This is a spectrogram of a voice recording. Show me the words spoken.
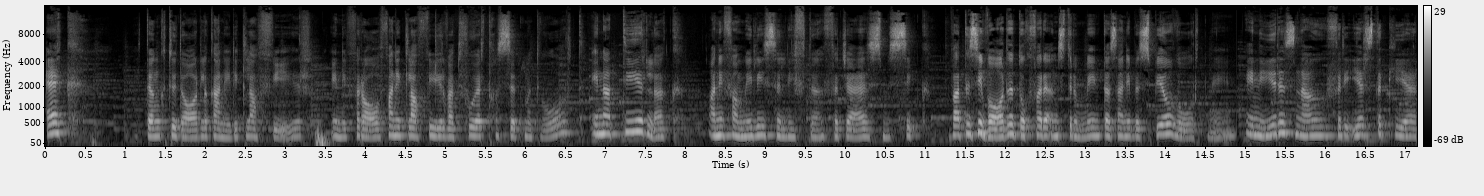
Ek dink toe dadelik aan hierdie klavier en die verhaal van die klavier wat voortgesit moet word en natuurlik aan die familie se liefde vir jazzmusiek. Wat is die waarde tog vir 'n instrument as hy nie bespeel word nie? En hier is nou vir die eerste keer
